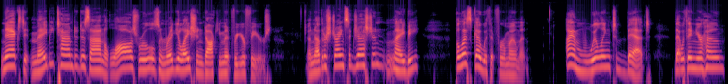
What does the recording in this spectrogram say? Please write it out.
Next, it may be time to design a laws, rules, and regulation document for your fears. Another strange suggestion? Maybe. But let's go with it for a moment. I am willing to bet that within your home,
